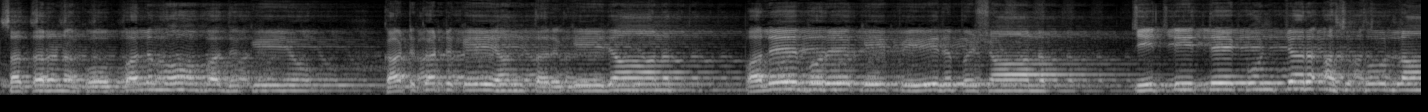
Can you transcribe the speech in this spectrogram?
ਸਤਰਨ ਕੋ ਪਲ ਮੋਹ ਬਦ ਕੀਓ। ਕਟ ਕਟ ਕੇ ਅੰਤਰ ਕੇ ਜਾਣਤ, ਭਲੇ ਬੁਰੇ ਕੇ ਪੀਰ ਪਛਾਨਤ। ਚੀਟੀ ਤੇ ਕੁੰਚਰ ਅਸਥੂਲਾ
